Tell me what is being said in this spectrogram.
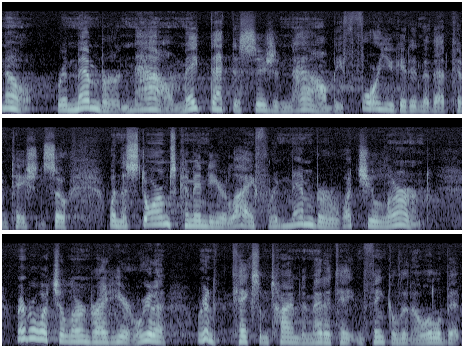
no. Remember now, make that decision now before you get into that temptation. So when the storms come into your life, remember what you learned. Remember what you learned right here. We're going to we're going to take some time to meditate and think a little, a little bit.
